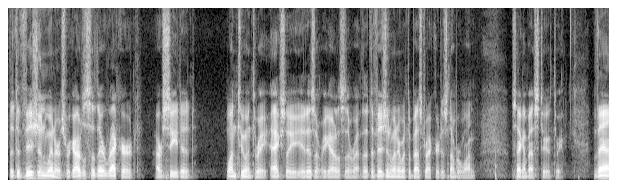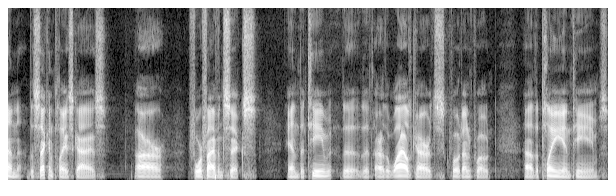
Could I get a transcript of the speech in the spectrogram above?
The division winners, regardless of their record, are seeded one, two, and three. Actually, it isn't regardless of the re- the division winner with the best record is number one, second best two, three. Then the second place guys are four, five, and six, and the team the that are the wild cards, quote unquote, uh, the play-in teams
